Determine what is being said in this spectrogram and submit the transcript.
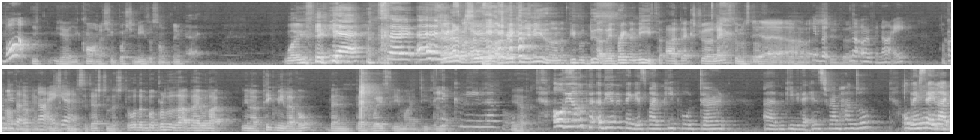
What? you, yeah, you can't unless you bust your knees or something. What do you think? yeah, so Have you heard um, about, have you heard about breaking your knees and then people do that? They break their knees to add extra length to them and stuff. Yeah, yeah, I have Yeah, actually. but not overnight. Okay, Can't do that no, overnight, I'm just yeah. giving a suggestion. There's all the b- brothers out there who are like, you know, pygmy level, then there's ways for you might use, isn't it? pick me level. Yeah. Oh, the other the other thing is when people don't um, give you their Instagram handle, or they say like,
